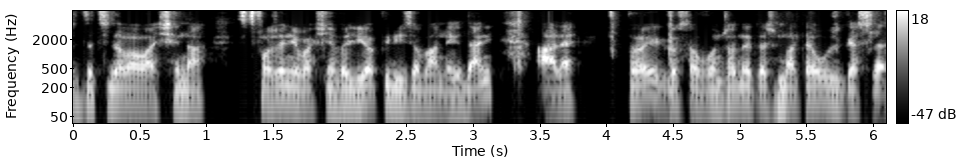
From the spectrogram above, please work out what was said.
zdecydowała się na stworzenie właśnie wyliofilizowanych dań, ale w projekt został włączony też Mateusz Gessler.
